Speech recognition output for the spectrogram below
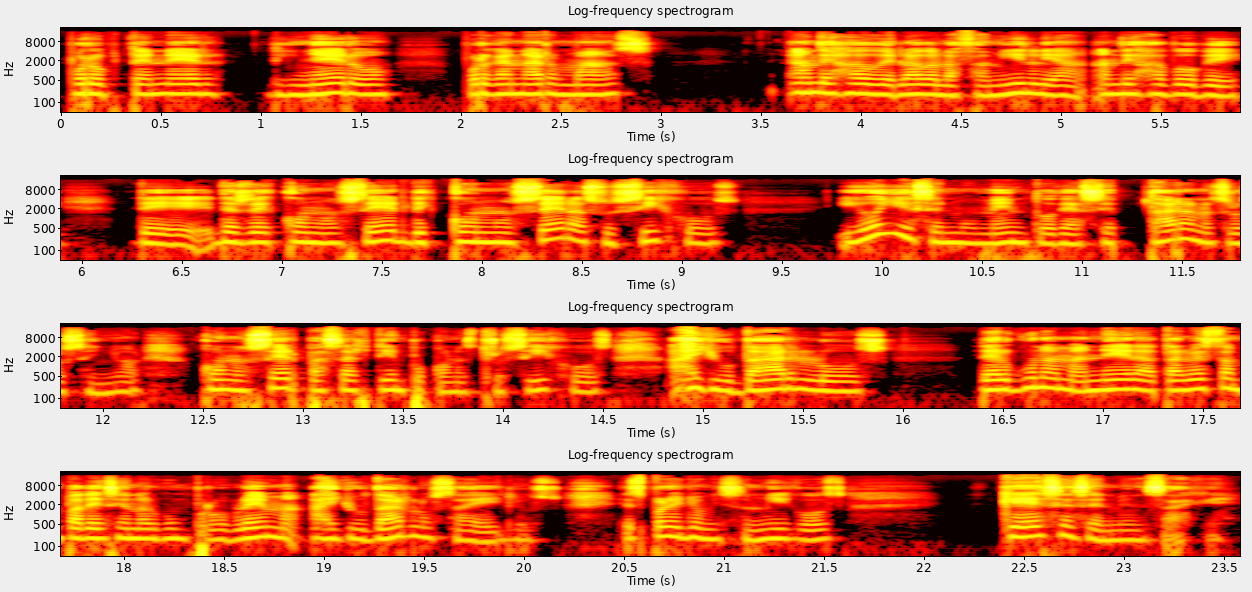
por obtener dinero, por ganar más, han dejado de lado la familia, han dejado de, de, de, reconocer, de conocer a sus hijos. Y hoy es el momento de aceptar a nuestro Señor, conocer, pasar tiempo con nuestros hijos, ayudarlos, de alguna manera, tal vez están padeciendo algún problema, ayudarlos a ellos. Es por ello, mis amigos, que ese es el mensaje,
